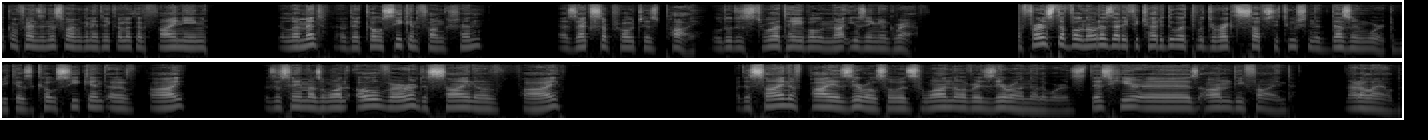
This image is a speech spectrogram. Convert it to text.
Welcome friends, in this one we're going to take a look at finding the limit of the cosecant function as x approaches pi. We'll do this through a table not using a graph. First of all, notice that if you try to do it with direct substitution, it doesn't work because cosecant of pi is the same as 1 over the sine of pi. But the sine of pi is 0, so it's 1 over 0 in other words. This here is undefined, not allowed.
